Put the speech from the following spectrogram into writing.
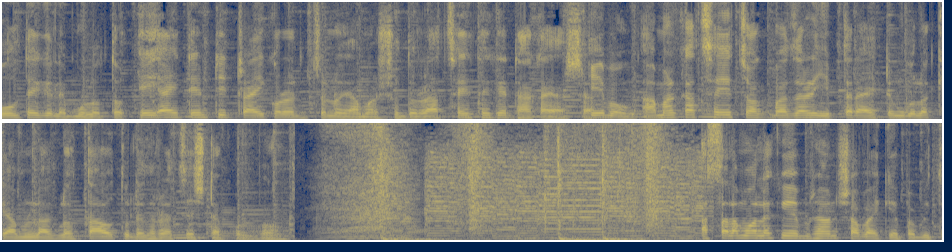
বলতে গেলে মূলত এই আইটেমটি ট্রাই করার জন্যই আমার শুধু রাজশাহী থেকে ঢাকায় আসা। এবং আমার কাছে এই চকবাজারের ইফতার আইটেমগুলো কেমন লাগল তাও তুলে ধরার চেষ্টা করব। আসসালামু আলাইকুম ইব্রাহান সবাইকে পবিত্র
